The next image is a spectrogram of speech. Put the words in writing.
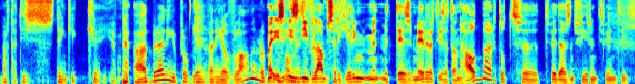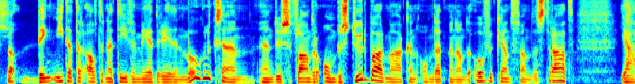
maar dat is, denk ik, eh, bij uitbreiding een probleem van heel Vlaanderen. Maar is, is die Vlaamse regering met, met deze meerderheid, is dat dan houdbaar tot uh, eh, 2024? Wel, ik denk niet dat er alternatieve meerderheden mogelijk zijn. En dus Vlaanderen onbestuurbaar maken, omdat men aan de overkant van de straat, ja,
